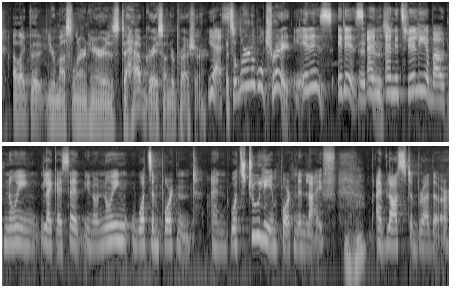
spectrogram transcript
I like that your must learn here is to have grace under pressure. Yes. It's a learnable trait. It is. It is. It and is. and it's really about knowing, like I said, you know, knowing what's important and what's truly important in life. Mm-hmm. I've lost a brother.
